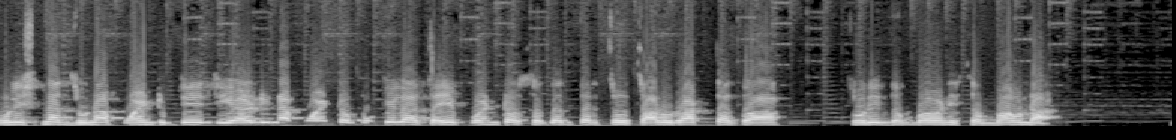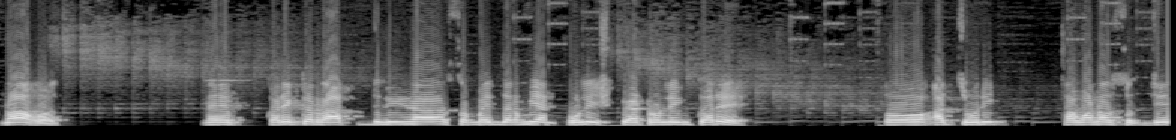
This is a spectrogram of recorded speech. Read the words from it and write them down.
પોલીસના જૂના પોઈન્ટ જે જીઆરડીના પોઈન્ટો મૂકેલા હતા એ પોઈન્ટો સદંતર જો ચાલુ રાખતા તો આ ચોરી દંબાવવાની સંભાવના ના હોત. ને ખરેખર રાત્રિના સમય દરમિયાન પોલીસ પેટ્રોલિંગ કરે તો આ ચોરી થવાના જે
